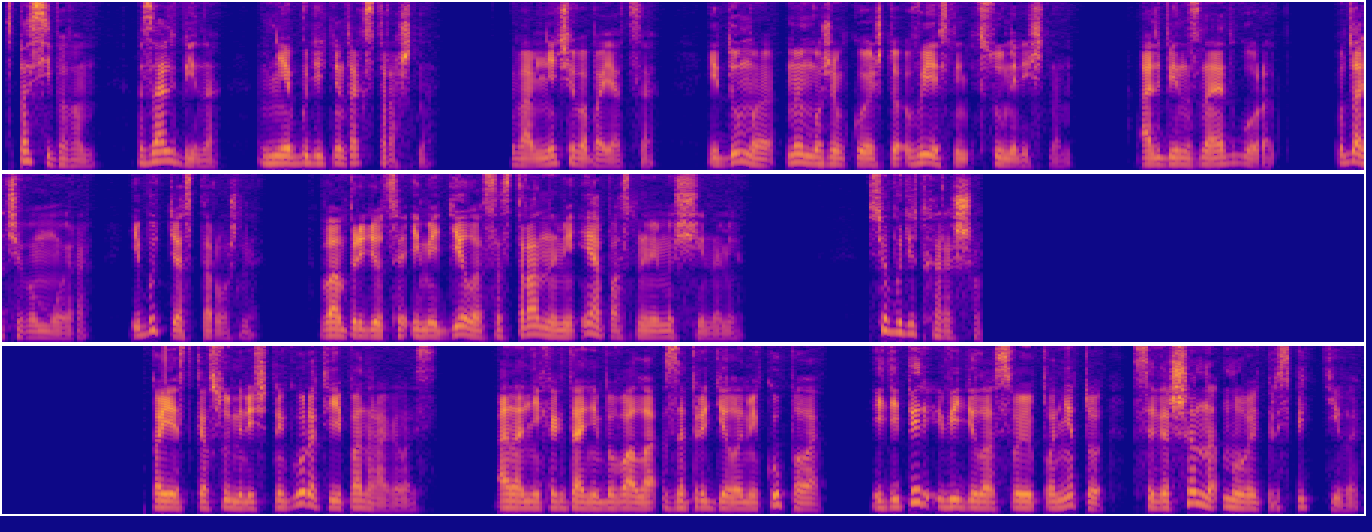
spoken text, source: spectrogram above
«Спасибо вам. За Альбина. Мне будет не так страшно». «Вам нечего бояться. И думаю, мы можем кое-что выяснить в сумеречном. Альбин знает город. Удачи вам, Мойра, и будьте осторожны. Вам придется иметь дело со странными и опасными мужчинами. Все будет хорошо. Поездка в сумеречный город ей понравилась. Она никогда не бывала за пределами купола и теперь видела свою планету совершенно новой перспективы.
